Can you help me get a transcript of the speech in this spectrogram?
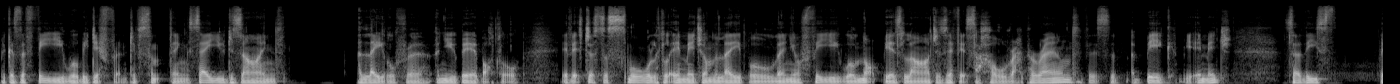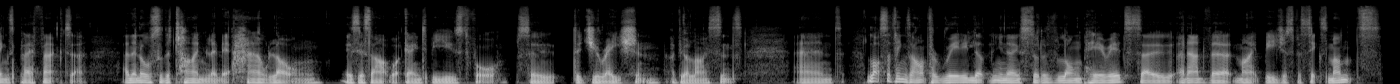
Because the fee will be different. If something, say you designed a label for a, a new beer bottle, if it's just a small little image on the label, then your fee will not be as large as if it's a whole wraparound, if it's a, a big image. So these things play a factor. And then also the time limit. How long is this artwork going to be used for? So the duration of your license. And lots of things aren't for really, you know, sort of long periods. So an advert might be just for six months,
